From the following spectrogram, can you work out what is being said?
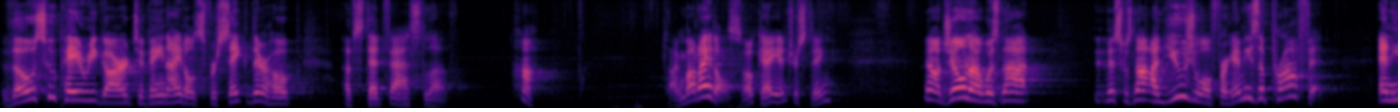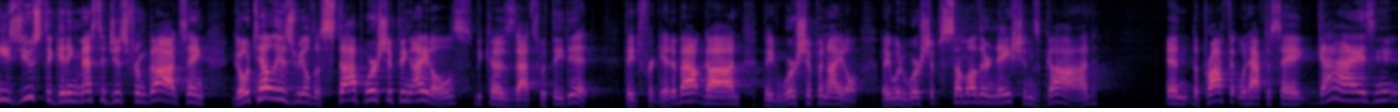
Those who pay regard to vain idols forsake their hope of steadfast love. Huh. Talking about idols. Okay, interesting. Now, Jonah was not, this was not unusual for him. He's a prophet. And he's used to getting messages from God saying, Go tell Israel to stop worshiping idols because that's what they did. They'd forget about God, they'd worship an idol, they would worship some other nation's God. And the prophet would have to say, Guys, eh,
